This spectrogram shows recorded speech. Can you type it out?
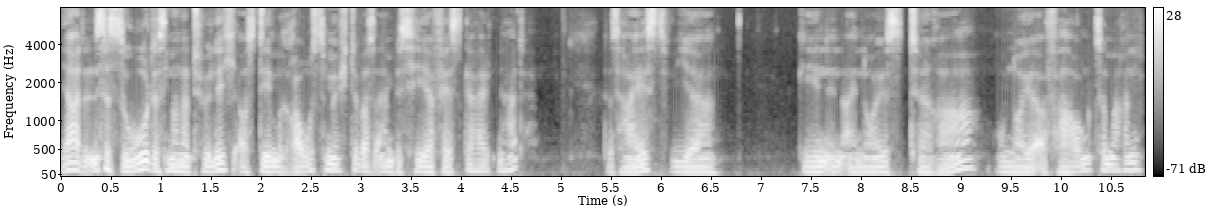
ja, dann ist es so, dass man natürlich aus dem raus möchte, was einem bisher festgehalten hat. Das heißt, wir gehen in ein neues Terrain, um neue Erfahrungen zu machen.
